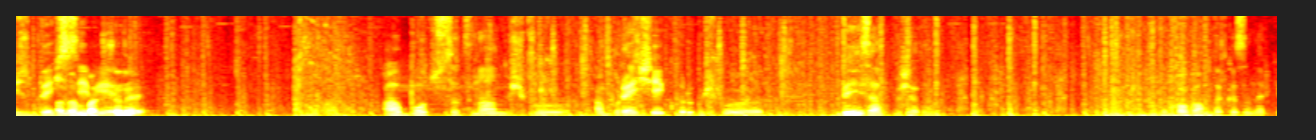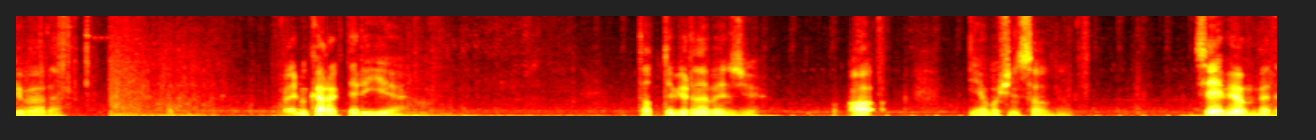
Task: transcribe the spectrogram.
205 Adam seviye. baksana Aa bot satın almış bu. Ha buraya şey kurmuş bu. Base atmış adam. Babam da kazanır ki böyle. Benim karakter iyi ya. Tatlı birine benziyor. Aa niye başını saldın? Sevmiyorum beni.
